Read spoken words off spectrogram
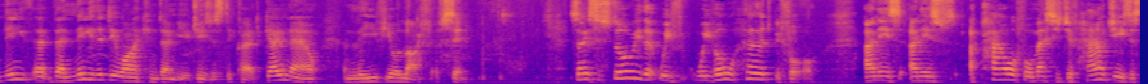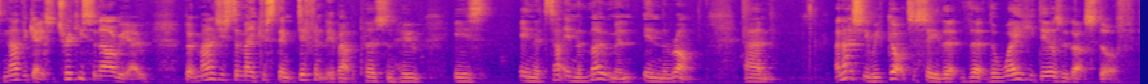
Neither, uh, then neither do I condemn you, Jesus declared. Go now and leave your life of sin. So it's a story that we've, we've all heard before and is, and is a powerful message of how Jesus navigates a tricky scenario but manages to make us think differently about the person who is in the, t- in the moment in the wrong. Um, and actually, we've got to see that, that the way he deals with that stuff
